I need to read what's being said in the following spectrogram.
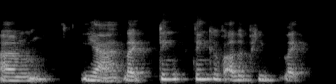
um, yeah, like think think of other people, like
